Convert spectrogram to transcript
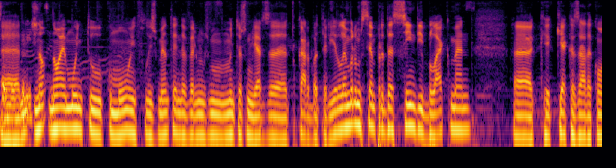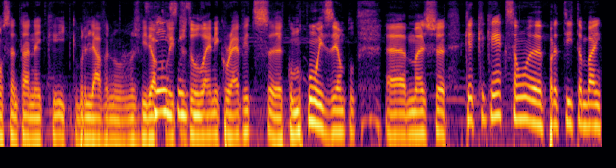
Uh, não, não, é muito comum, infelizmente, ainda vermos muitas mulheres a tocar bateria. Lembro-me sempre da Cindy Blackman. Uh, que, que, é casada com o Santana e que, e que brilhava no, nos videoclipes do Lenny Kravitz, uh, como um exemplo. mas que, que, quem é que são para ti também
